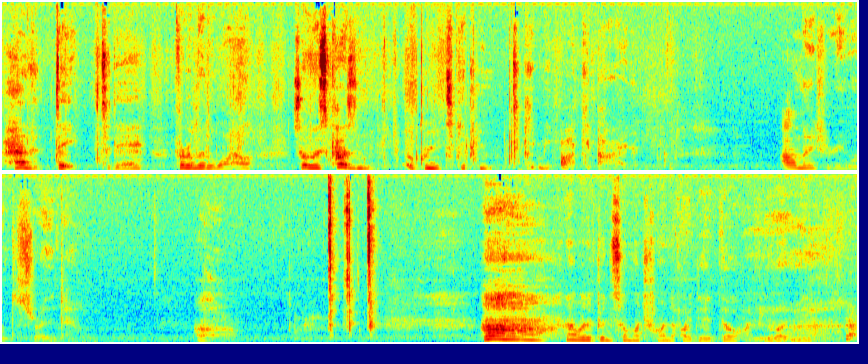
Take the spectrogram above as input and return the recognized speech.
had a date today for a little while, so his cousin agreed to keep you to keep me occupied. I'll make sure he won't destroy the town. Ah, that would have been so much fun if I did, though. If you let me. Yeah.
